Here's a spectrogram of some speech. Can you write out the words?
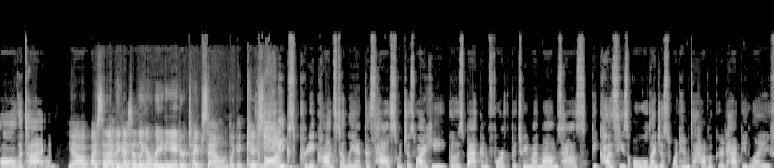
all the time. yeah, I said, I think I said like a radiator type sound, like it kicks He on. shakes pretty constantly at this house, which is why he goes back and forth between my mom's house. Because he's old, I just want him to have a good, happy life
